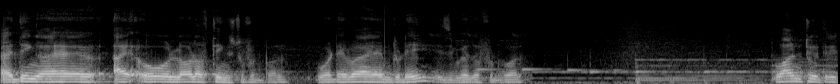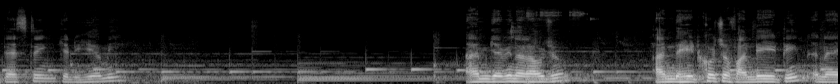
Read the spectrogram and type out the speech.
I think I have I owe a lot of things to football. Whatever I am today is because of football. One, two, three, testing. Can you hear me? I'm Gavin Araujo. I'm the head coach of Under 18 and I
